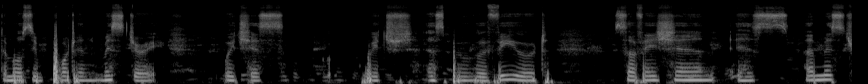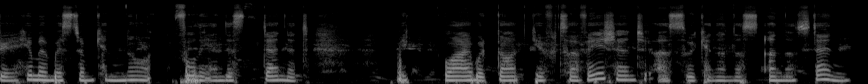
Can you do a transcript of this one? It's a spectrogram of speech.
the most important mystery, which is which has been revealed. Salvation is a mystery. Human wisdom cannot fully understand it. Why would God give salvation to us? We can understand.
